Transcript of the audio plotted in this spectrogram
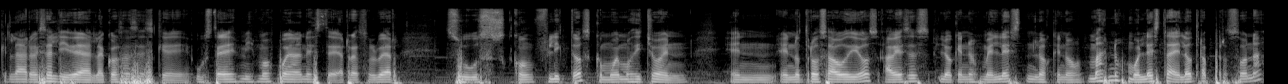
Claro, esa es la idea, la cosa es, que ustedes mismos puedan este, resolver sus conflictos, como hemos dicho en, en, otros audios, a veces lo que, nos molesta, lo que más nos molesta de la otra persona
